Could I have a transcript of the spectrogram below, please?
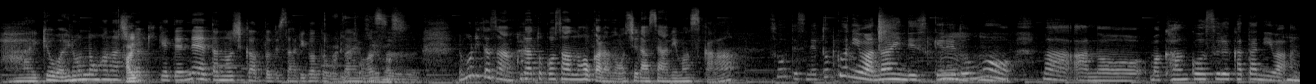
はい、今日はいろんなお話が聞けてね、はい、楽しかったです。ありがとうございます。ます。森田さん、倉床さんの方からのお知らせありますか？そうですね。特にはないんですけれども、うんうん、まああのまあ、観光する方には、うん、あの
